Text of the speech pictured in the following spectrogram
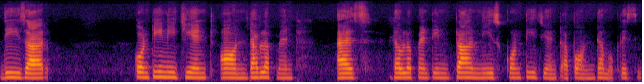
These are contingent on development as development in turn is contingent upon democracy.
